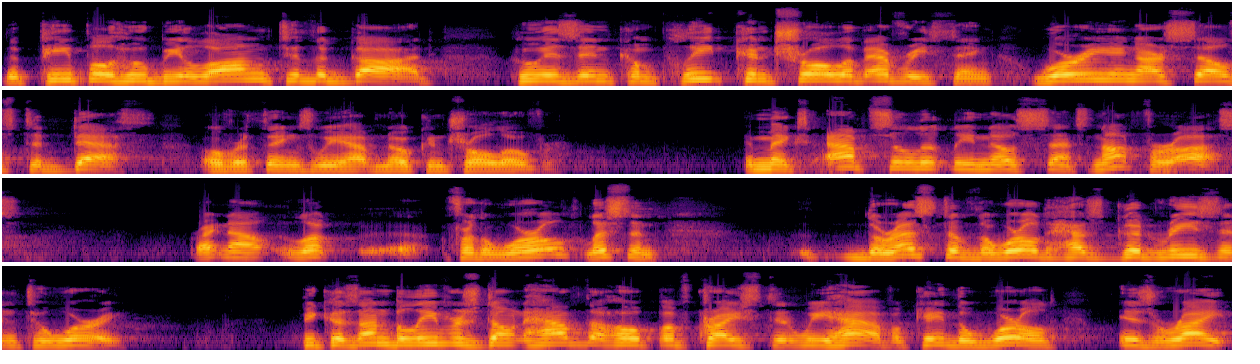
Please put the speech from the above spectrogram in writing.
the people who belong to the God who is in complete control of everything, worrying ourselves to death over things we have no control over. It makes absolutely no sense, not for us. Right now, look, uh, for the world, listen, the rest of the world has good reason to worry because unbelievers don't have the hope of Christ that we have. Okay, the world is right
